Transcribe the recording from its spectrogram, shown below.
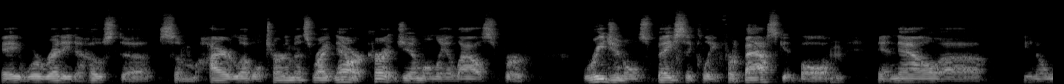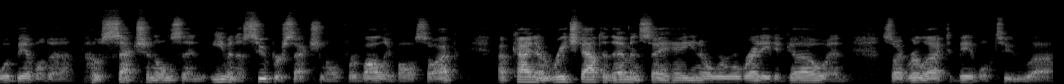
hey, we're ready to host uh, some higher level tournaments. Right now, our current gym only allows for regionals basically for basketball, mm-hmm. and now. Uh, you know, we'll be able to host sectionals and even a super sectional for volleyball. So I've I've kind of reached out to them and say, hey, you know, we're ready to go, and so I'd really like to be able to uh,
